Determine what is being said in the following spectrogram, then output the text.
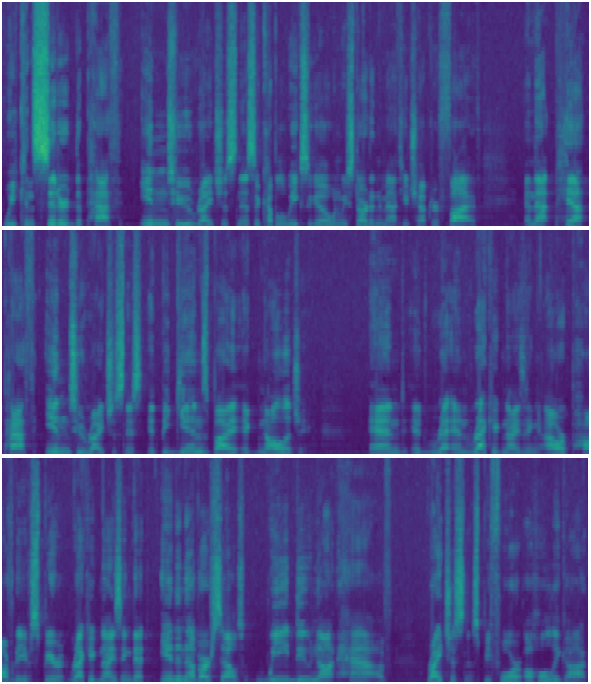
we considered the path into righteousness a couple of weeks ago when we started in Matthew chapter 5. And that path into righteousness, it begins by acknowledging and, and recognizing our poverty of spirit, recognizing that in and of ourselves, we do not have righteousness before a holy God.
